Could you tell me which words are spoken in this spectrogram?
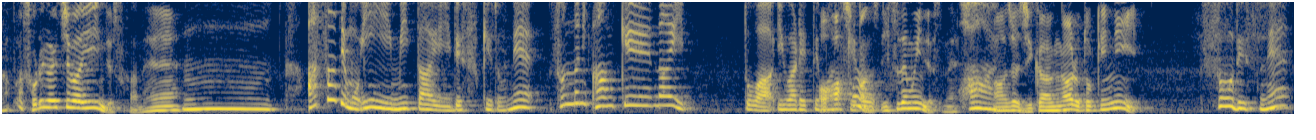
やっぱそれが一番いいんですかね。うん朝でもいいみたいですけどねそんなに関係ないとは言われてますけどいつでもいいんですね。はい、あじゃあ時間がある時にそうですね。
